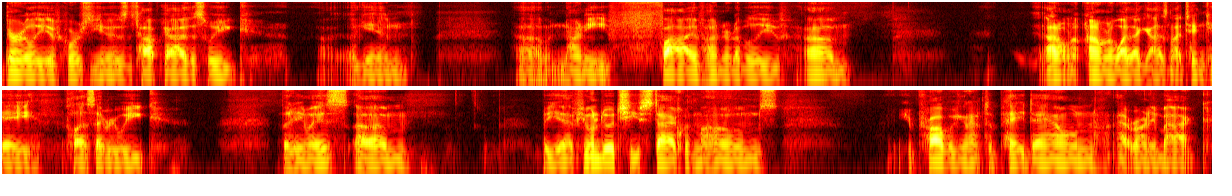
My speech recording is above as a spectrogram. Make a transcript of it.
Gurley, of course, you know, is the top guy this week. Uh, again, um, 9,500, I believe. Um, I don't know. I don't know why that guy's not 10K plus every week. But, anyways, um, but yeah, if you want to do a chief stack with Mahomes, you're probably to have to pay down at running back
